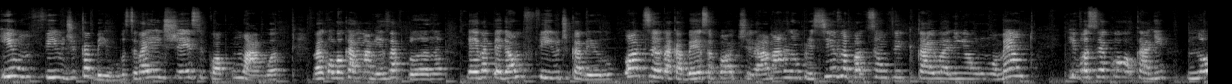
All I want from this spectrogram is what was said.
e um fio de cabelo. Você vai encher esse copo com água, vai colocar numa mesa plana e aí vai pegar um fio de cabelo. Pode ser da cabeça, pode tirar, mas não precisa. Pode ser um fio que caiu ali em algum momento e você colocar ali no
